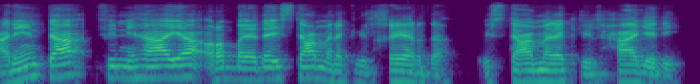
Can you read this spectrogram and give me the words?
يعني أنت في النهاية ربنا ده يستعملك للخير ده ويستعملك للحاجة دي.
